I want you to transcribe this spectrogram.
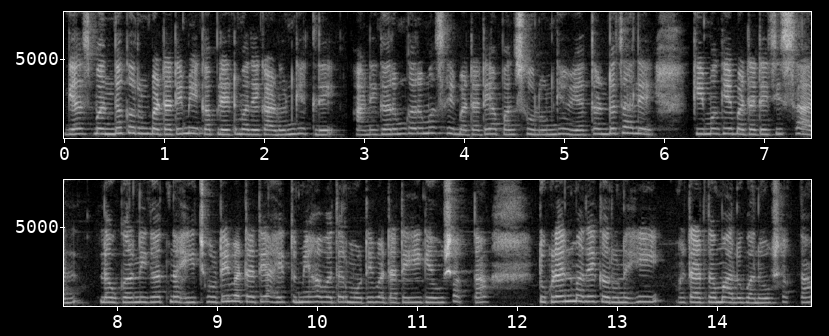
गॅस बंद करून बटाटे मी एका प्लेटमध्ये काढून घेतले आणि गरम गरमच हे बटाटे आपण सोलून घेऊया. थंड झाले की मग हे बटाट्याची साल लवकर निघत नाही. छोटे बटाटे आहेत तुम्ही हवं तर मोठे बटाटेही घेऊ शकता. तुकड्यांमध्ये करूनही मटार दम आलू बनवू शकता.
